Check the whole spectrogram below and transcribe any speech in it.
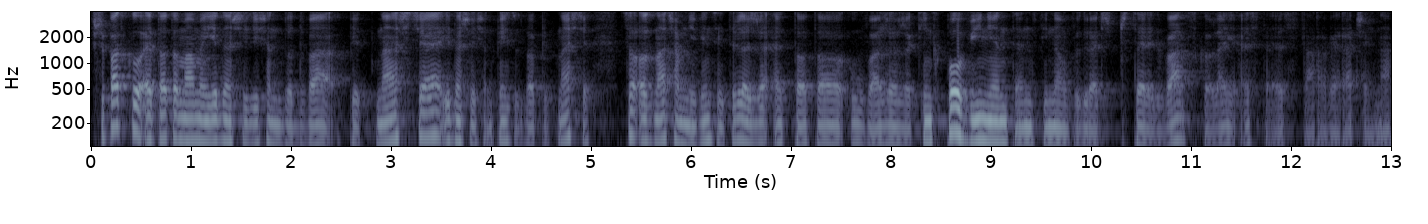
W przypadku Etoto mamy 1,60 do 2,15, 1,65 do 2,15, co oznacza mniej więcej tyle, że Etoto uważa, że King powinien ten finał wygrać 4-2, z kolei STS stara raczej na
